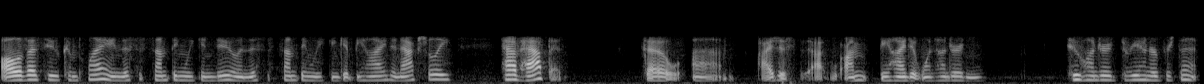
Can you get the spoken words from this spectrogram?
All of us who complain, this is something we can do, and this is something we can get behind and actually have happen. So um, I just, I'm behind it 100 and 200, 300 percent.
